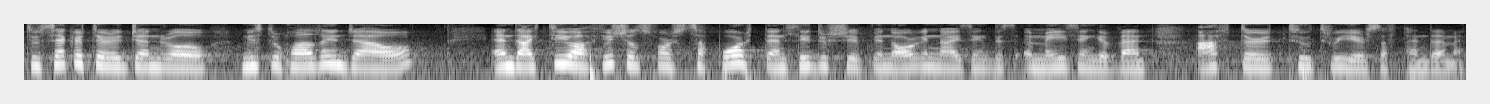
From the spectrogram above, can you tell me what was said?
to Secretary General Mr. Houlin Zhao and ITU officials for support and leadership in organizing this amazing event after two, three years of pandemic.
